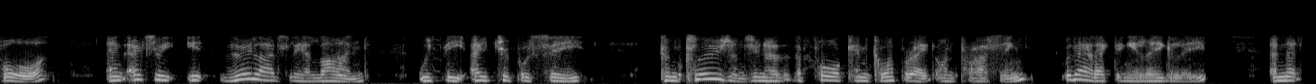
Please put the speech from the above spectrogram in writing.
four, and actually it very largely aligned with the ACCC conclusions, you know, that the four can cooperate on pricing without acting illegally and that's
